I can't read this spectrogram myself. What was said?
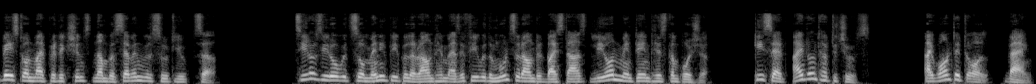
Based on my predictions, number 7 will suit you, sir. 00 with so many people around him as if he were the moon surrounded by stars, Leon maintained his composure. He said, I don't have to choose. I want it all, bang.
